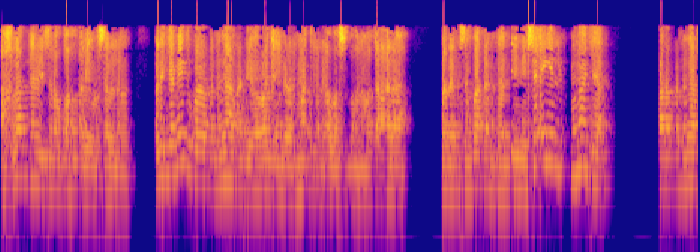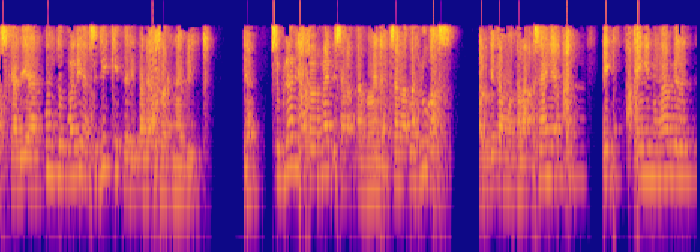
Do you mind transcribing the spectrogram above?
akhlak Nabi Shallallahu Alaihi Wasallam. Oleh karena itu, para pendengar radio Raja yang dirahmati oleh Allah Subhanahu Wa Taala, pada kesempatan kali ini saya ingin mengajak para pendengar sekalian untuk melihat sedikit daripada akhlak Nabi. Ya, sebenarnya akhlak Nabi sangat banyak, sangatlah luas. Kalau kita mau telah saya ingin mengambil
